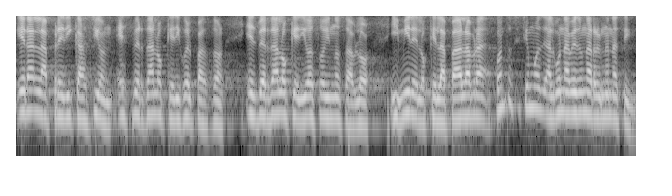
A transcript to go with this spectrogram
era la predicación. Es verdad lo que dijo el pastor, es verdad lo que Dios hoy nos habló. Y mire lo que la palabra, ¿cuántos hicimos alguna vez una reunión así?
